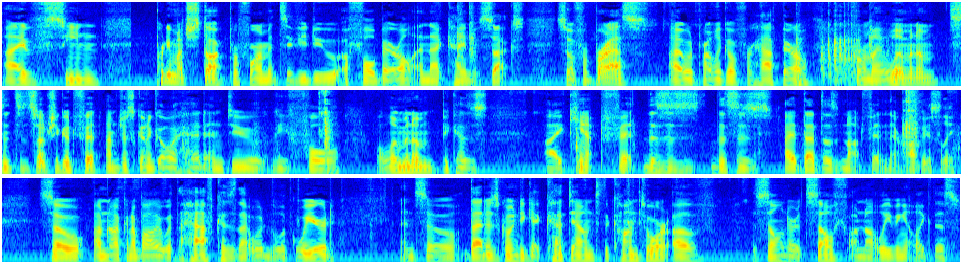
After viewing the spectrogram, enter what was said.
I've seen pretty much stock performance if you do a full barrel and that kind of sucks. So for brass, I would probably go for half barrel. For my aluminum, since it's such a good fit, I'm just going to go ahead and do the full aluminum because I can't fit. This is this is I, that does not fit in there, obviously. So I'm not going to bother with the half because that would look weird. And so that is going to get cut down to the contour of the cylinder itself. I'm not leaving it like this,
